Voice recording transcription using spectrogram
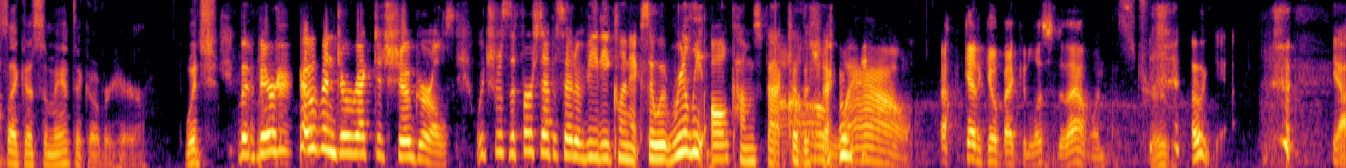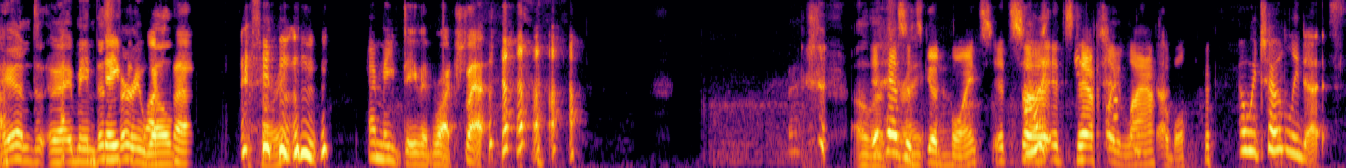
psychosemantic over here. Which But Verhoeven directed Showgirls, which was the first episode of VD Clinic, so it really all comes back to the oh, show. wow. I got to go back and listen to that one. that's true. Oh yeah, yeah. And uh, I mean this David very well that. sorry. I made David watch that. Oh, It has right. its good yeah. points. It's Oh, uh, it- it's definitely laughable. oh, it totally does.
